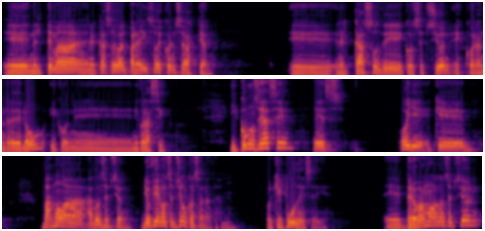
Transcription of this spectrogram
Eh, en el tema, en el caso de Valparaíso es con Sebastián. Eh, en el caso de Concepción es con André de Lou y con eh, Nicolás Cid. ¿Y cómo se hace? Es, oye, que vamos a, a Concepción. Yo fui a Concepción con Sanata, mm. porque pude ese día. Eh, pero vamos a Concepción,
